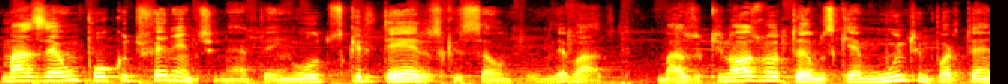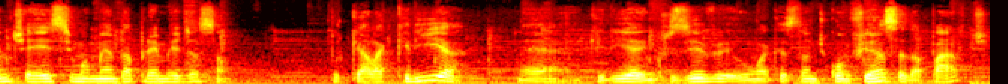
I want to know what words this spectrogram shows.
mas é um pouco diferente, né? Tem outros critérios que são levados. Mas o que nós notamos que é muito importante é esse momento da pré-mediação, porque ela cria, né, cria inclusive uma questão de confiança da parte,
